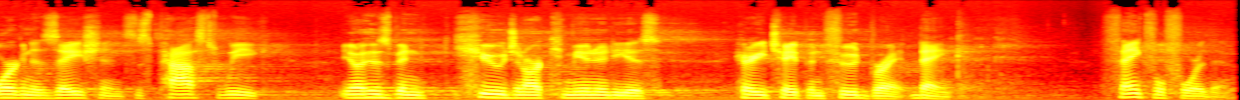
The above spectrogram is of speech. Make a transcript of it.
organizations this past week. You know, who's been huge in our community is Harry Chapin Food Bank. Thankful for them.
